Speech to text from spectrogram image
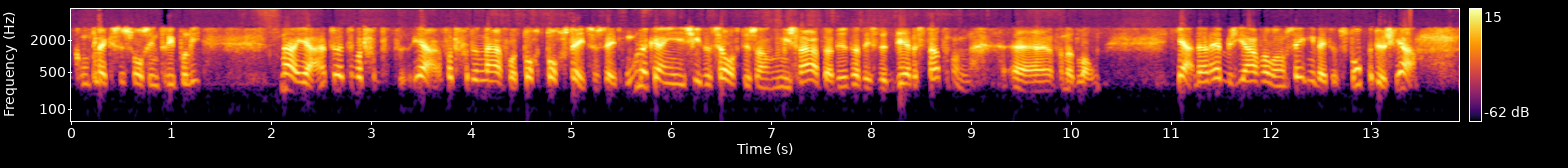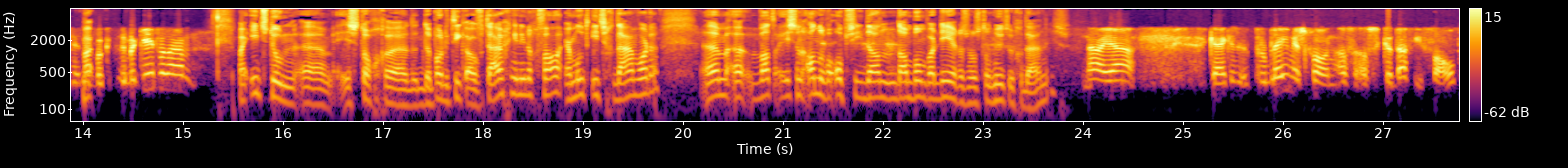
complexen zoals in Tripoli. Nou ja, het, het, wordt, voor, ja, wordt voor de NAVO toch, toch steeds steeds moeilijker. En je ziet het zelf dus aan Misrata, dat is de derde stad van, uh, van het land. Ja, daar hebben ze die aanvallen nog steeds niet weten te stoppen. Dus ja, maar, er wel aan. Maar iets doen uh, is toch uh, de, politieke overtuiging in ieder geval. Er moet iets gedaan worden. Um, uh, wat is een andere optie dan, dan bombarderen zoals tot nu toe gedaan is? Nou ja, kijk, het probleem is gewoon als, als Gaddafi valt...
